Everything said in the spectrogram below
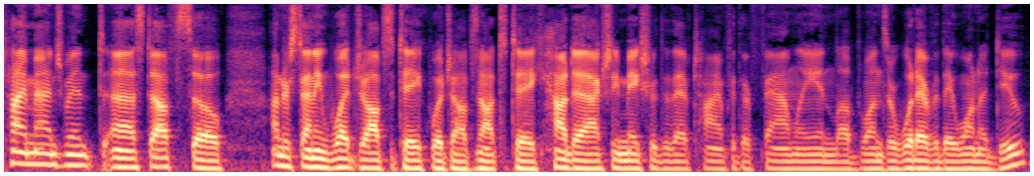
time management uh, stuff. So understanding what jobs to take what jobs not to take how to actually make sure that they have time for their family and loved ones or whatever they want to do.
